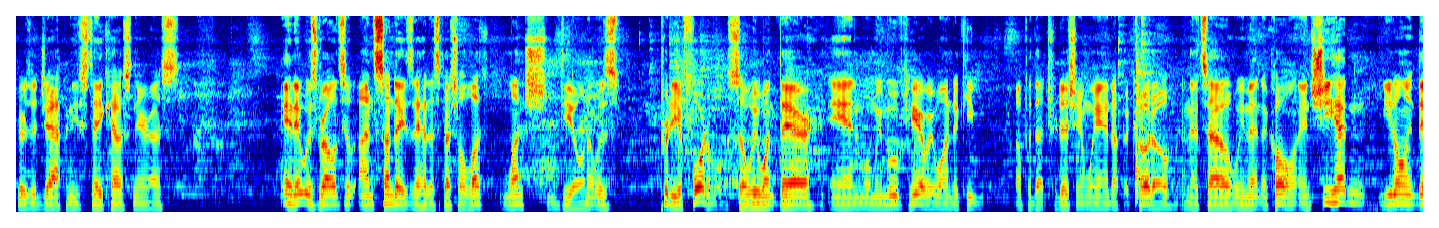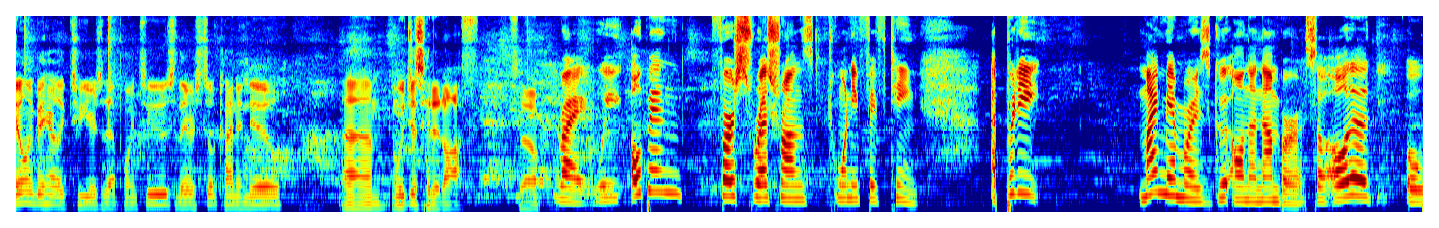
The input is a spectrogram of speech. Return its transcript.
There was a Japanese steakhouse near us, and it was relative. On Sundays, they had a special lunch deal, and it was pretty affordable. So we went there, and when we moved here, we wanted to keep up with that tradition. We ended up at Kodo, and that's how we met Nicole. And she hadn't. You'd only they'd only been here like two years at that point too, so they were still kind of new. Um, and we just hit it off. So Right. We opened first restaurants 2015. A pretty. My memory is good on the number. So all the oh,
